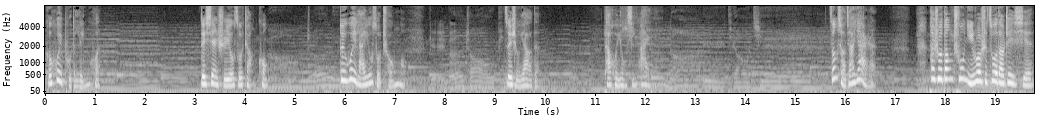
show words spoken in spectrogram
和惠普的灵魂，对现实有所掌控，对未来有所筹谋。最主要的，他会用心爱你。曾小佳讶然，他说：“当初你若是做到这些，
